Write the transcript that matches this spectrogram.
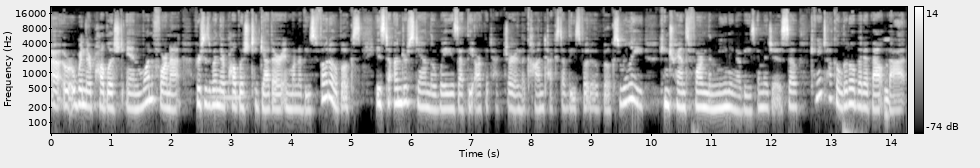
uh, or when they're published in one format versus when they're published together in one of these photo books is to understand the ways that the architecture and the context of these photo books really can transform the meaning of these images. So, can you talk a little bit about mm. that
